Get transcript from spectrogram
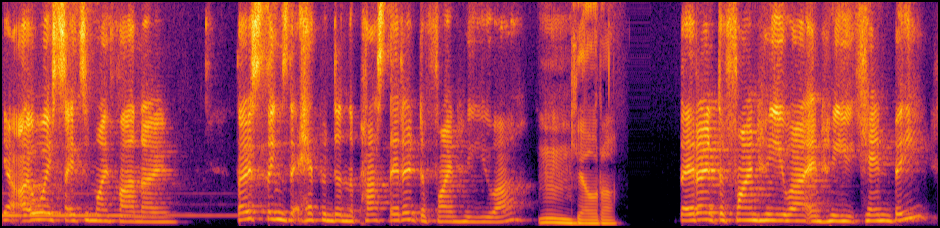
Yeah, I always say to my whānau, those things that happened in the past, they don't define who you are. Mm. Kia ora. They don't define who you are and who you can be.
